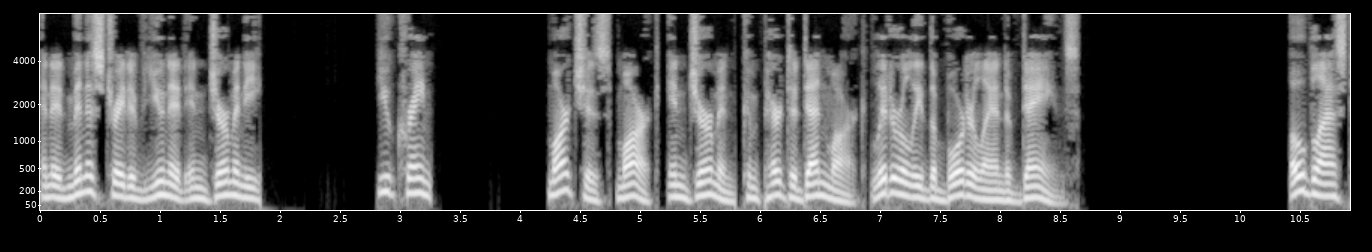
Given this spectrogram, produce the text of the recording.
an administrative unit in Germany. Ukraine. Marches mark, in German compared to Denmark literally the borderland of Danes. Oblast.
